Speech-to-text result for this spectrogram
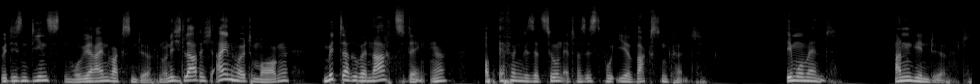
mit diesen Diensten, wo wir reinwachsen dürfen. Und ich lade euch ein, heute Morgen mit darüber nachzudenken, ob Evangelisation etwas ist, wo ihr wachsen könnt. Im Moment angehen dürft.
